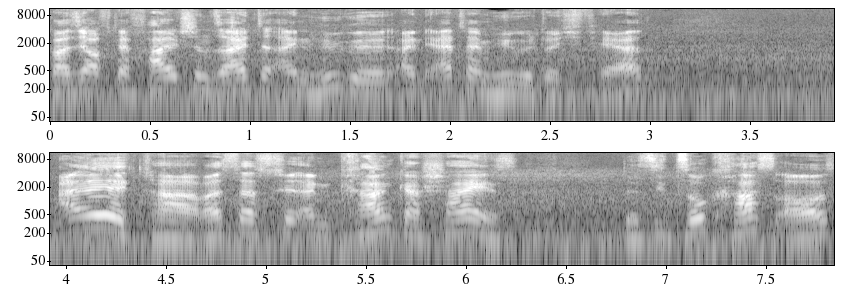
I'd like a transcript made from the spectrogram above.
quasi auf der falschen Seite einen Hügel, einen Airtime-Hügel durchfährt. Alter, was ist das für ein kranker Scheiß? Das sieht so krass aus.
